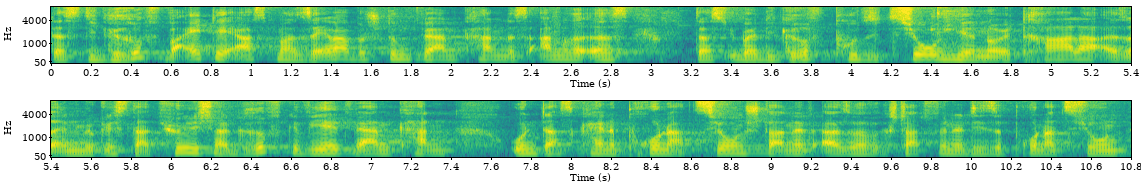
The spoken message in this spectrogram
dass die Griffweite erstmal selber bestimmt werden kann. Das andere ist, dass über die Griffposition hier neutraler, also ein möglichst natürlicher Griff gewählt werden kann und dass keine Pronation standet, also stattfindet. Diese Pronation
